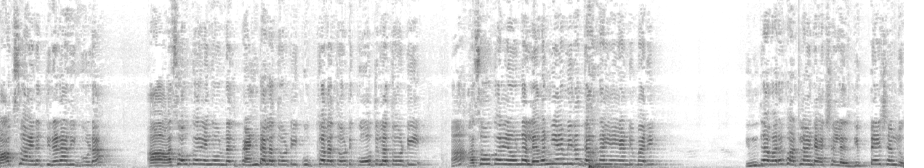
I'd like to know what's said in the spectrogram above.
బాక్స్ ఆయన తినడానికి కూడా అసౌకర్యంగా ఉన్నది. పెంటలతోటి కుక్కలతోటి కోతులతోటి అసౌకర్యం ఉన్న లెవెన్ ఏ మీద ధర్నా చేయండి మరి. ఇంతవరకు అట్లాంటి యాక్షన్ లేదు. డిప్టేషన్లు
